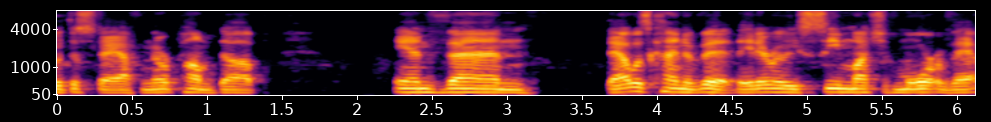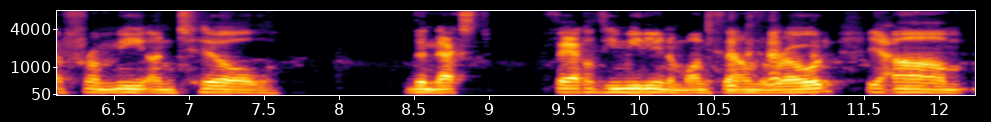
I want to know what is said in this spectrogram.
with the staff and they're pumped up, and then that was kind of it. They didn't really see much more of that from me until the next faculty meeting a month down the road. Yeah. Um,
